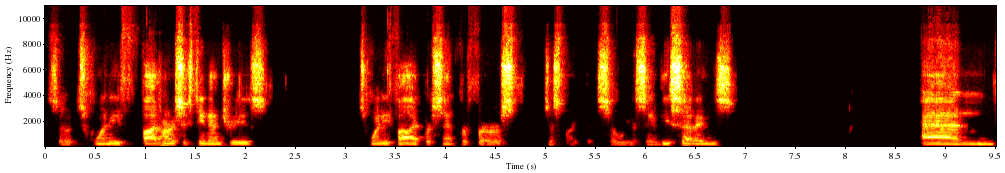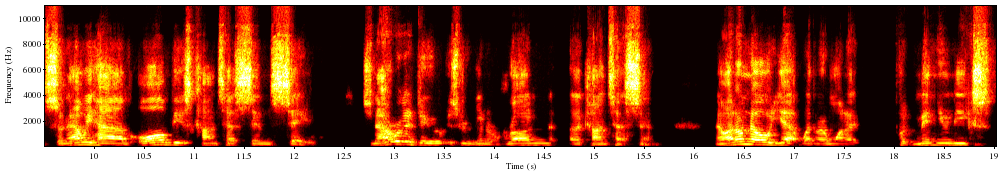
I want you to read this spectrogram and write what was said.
So 20, 516 entries, 25% for first, just like this. So we're going to save these settings. And so now we have all of these contest sims saved. So now what we're going to do is we're going to run a contest sim. Now, I don't know yet whether I want to put min uniques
